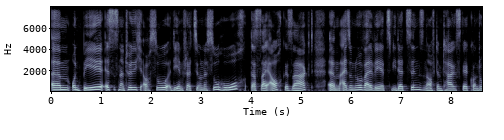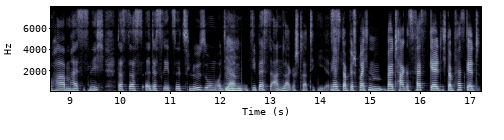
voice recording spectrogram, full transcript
Ähm, und B ist es natürlich auch so, die Inflation ist so hoch, das sei auch gesagt. Ähm, also nur weil wir jetzt wieder Zinsen auf dem Tagesgeldkonto haben, heißt es nicht, dass das äh, des Rätsels Lösung und die, mhm. die beste Anlage Anlagestrategie ist. Ja, ich glaube, wir sprechen bei Tagesfestgeld, ich glaube, Festgeld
